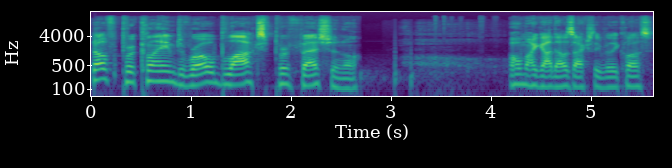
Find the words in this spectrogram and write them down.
Self-proclaimed Roblox professional. Oh my god, that was actually really close.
